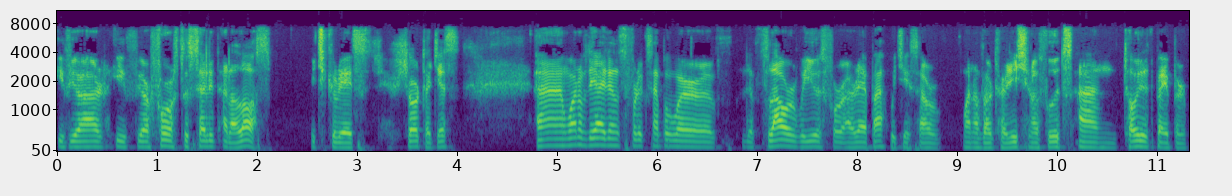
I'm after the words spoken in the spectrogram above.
if you are if you are forced to sell it at a loss? which creates shortages. And one of the items, for example, were the flour we use for arepa, which is our one of our traditional foods, and toilet paper.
